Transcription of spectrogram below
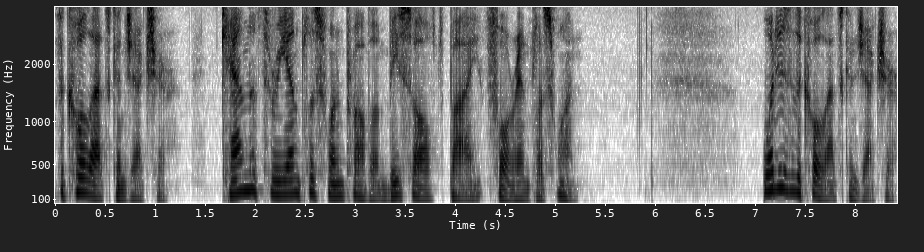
The Collatz conjecture. Can the 3n plus 1 problem be solved by 4n plus 1? What is the Collatz conjecture?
